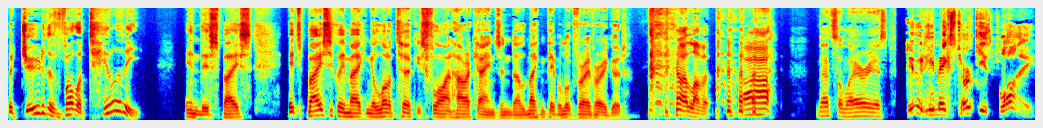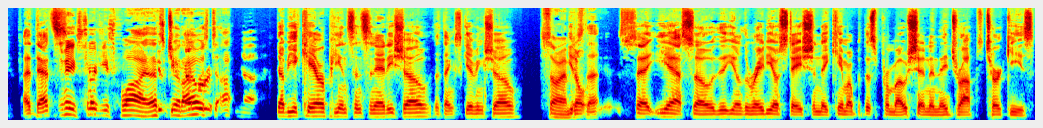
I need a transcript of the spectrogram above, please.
But due to the volatility in this space, it's basically making a lot of turkeys fly in hurricanes and uh, making people look very, very good. I love it. ah, that's hilarious. Dude, he makes turkeys fly. Uh, that's It makes turkeys fly. That's Do you good. I always, remember- t- I- WKRP in Cincinnati show, the Thanksgiving show. Sorry, I you missed that. say yeah. So the you know the radio station they came up with this promotion and they dropped turkeys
